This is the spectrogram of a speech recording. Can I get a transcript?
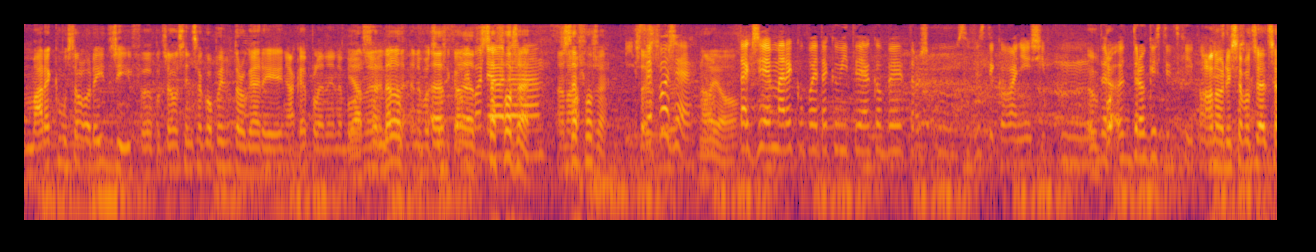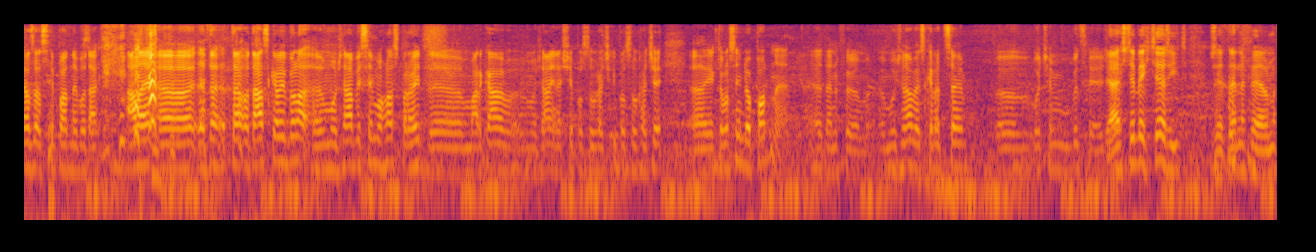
Marek musel odejít dřív, potřeboval si něco koupit v drogerii, nějaké pleny, nebo, Já ne, jsem byl ne, nebo v, co v, říkal? v Sefoře. V. Sefoře. V Sefoře. No jo. Takže Marek kupuje takový ty jakoby trošku sofistikovanější mm, Po- dro, drogistický. Ano, když se potřebuje třeba zasypat nebo tak. Ale ta, ta, otázka by byla, možná by si mohla spravit, Marka, možná i naše posluchačky, posluchače, jak to vlastně dopadne, ten film. Možná ve zkratce, o čem vůbec je. že? Já ještě bych chtěl říct, že ten film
